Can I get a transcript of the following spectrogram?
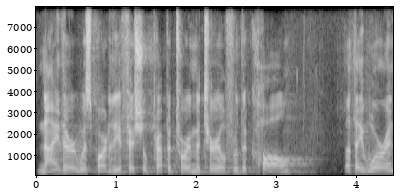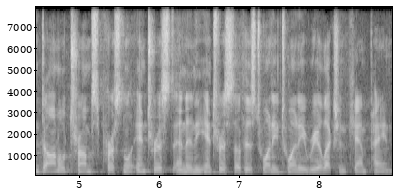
Neither was part of the official preparatory material for the call, but they were in Donald Trump's personal interest and in the interest of his 2020 reelection campaign.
